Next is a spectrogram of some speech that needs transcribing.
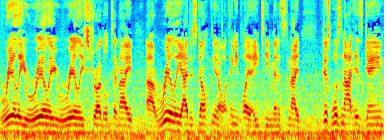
really, really, really struggled tonight. Uh, really, I just don't. You know, I think he played 18 minutes tonight. Just was not his game.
